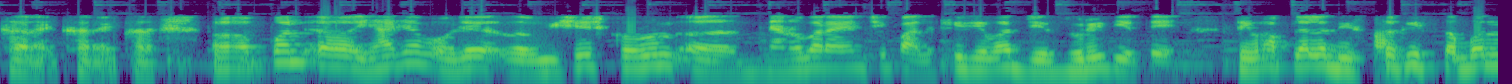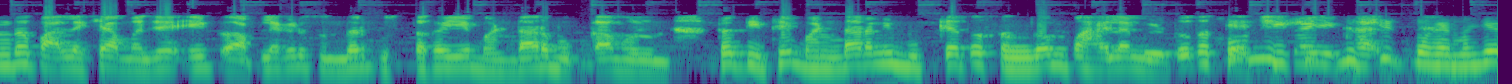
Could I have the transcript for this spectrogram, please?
खरंय खरंय खरंय. पण ह्या ज्या म्हणजे विशेष करून ज्ञानोबारायांची पालखी जेव्हा जेजुरीत येते तेव्हा आपल्याला दिसतं की सबंध पालख्या म्हणजे एक आपल्याकडे सुंदर पुस्तक आहे भंडार बुक्का म्हणून. तर तिथे भंडार आणि बुक्क्याचा संगम पाहायला मिळतो. तर त्याची काही म्हणजे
